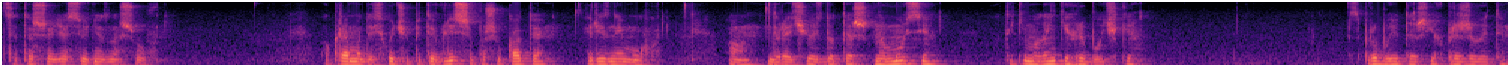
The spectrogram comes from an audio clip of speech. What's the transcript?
Це те, що я сьогодні знайшов. Окремо десь хочу піти в ліс, ще пошукати різний мох. А, до речі, ось до теж на мосі такі маленькі грибочки. Спробую теж їх приживити.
